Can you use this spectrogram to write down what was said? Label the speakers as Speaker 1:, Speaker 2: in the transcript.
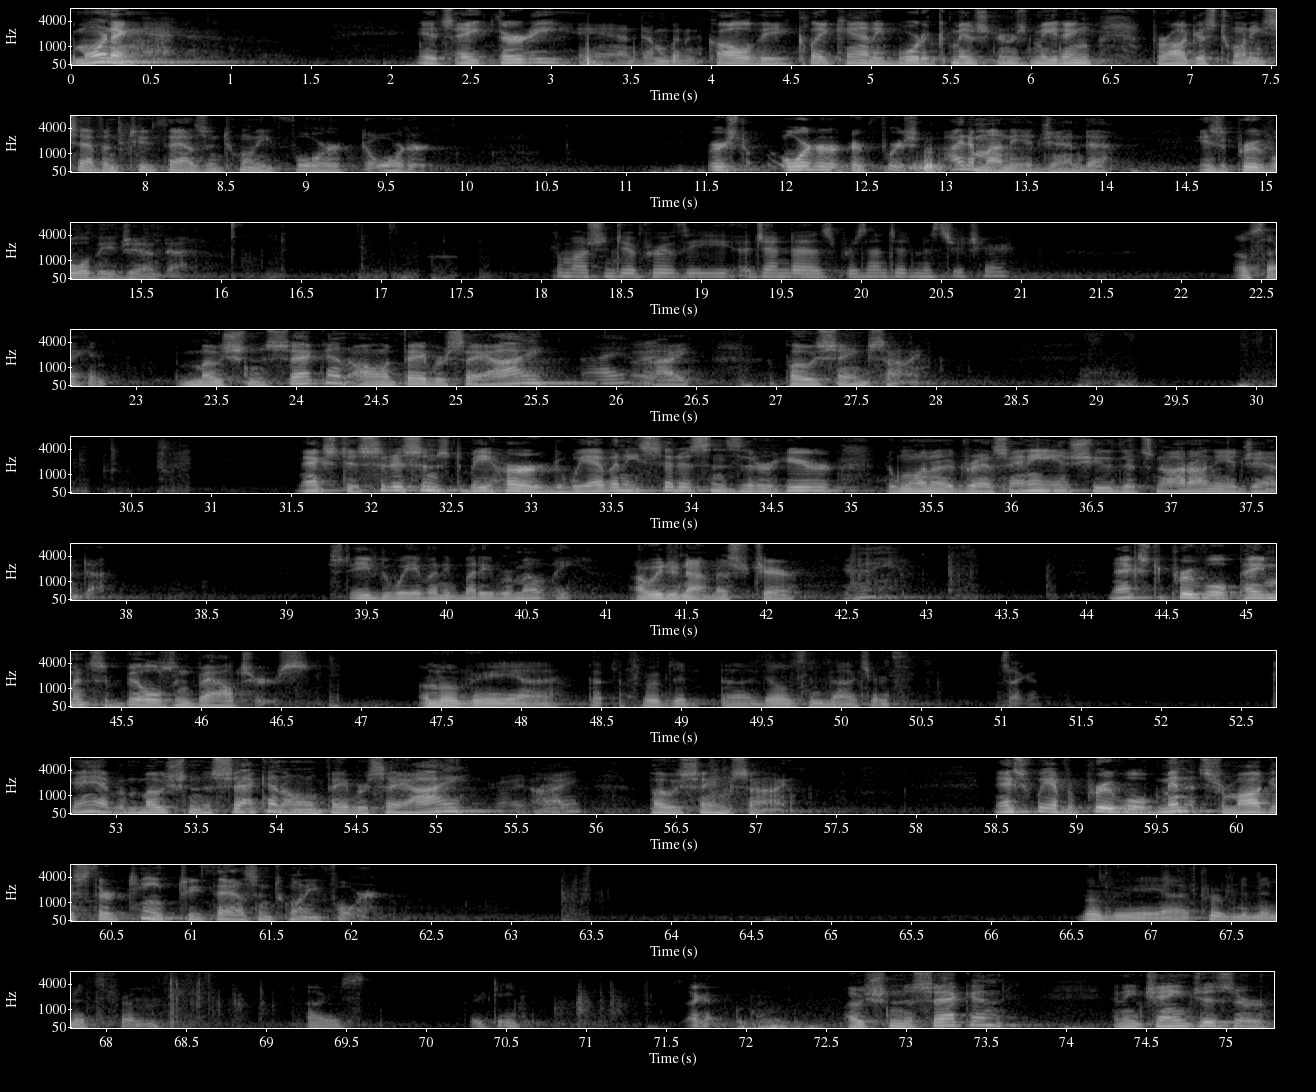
Speaker 1: Good morning. It's 8:30, and I'm going to call the Clay County Board of Commissioners meeting for August 27, 2024 to order. First order, or first item on the agenda is approval of the agenda.
Speaker 2: A motion to approve the agenda as presented, Mr. Chair?
Speaker 3: I'll second.
Speaker 1: Motion second, all in favor say aye.
Speaker 2: Aye.
Speaker 1: Aye. Opposed, same sign. Next is citizens to be heard. Do we have any citizens that are here that want to address any issue that's not on the agenda? Steve, do we have anybody remotely?
Speaker 4: Uh, We do not, Mr. Chair.
Speaker 1: Okay. Next, approval of payments of bills and vouchers.
Speaker 3: I'll move we uh, approve the uh, bills and vouchers.
Speaker 4: Second.
Speaker 1: Okay, I have a motion and a second. All in favor, say aye.
Speaker 2: Aye.
Speaker 1: Opposed, same sign. Next, we have approval of minutes from August 13th, 2024.
Speaker 3: Move we uh, approve the minutes from August 13th.
Speaker 4: Second.
Speaker 1: Motion to second. Any changes or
